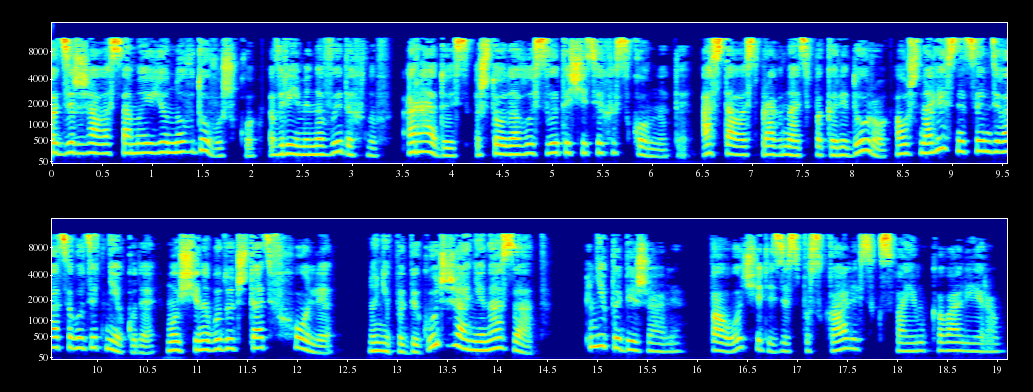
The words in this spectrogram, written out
Поддержала самую юную вдовушку, временно выдохнув, радуясь, что удалось вытащить их из комнаты. Осталось прогнать по коридору, а уж на лестнице им деваться будет некуда. Мужчины будут ждать в холле. Но не побегут же они назад? Не побежали. По очереди спускались к своим кавалерам.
